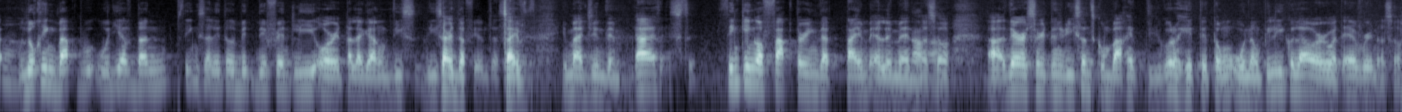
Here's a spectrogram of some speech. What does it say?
uh, looking back, would you have done things a little bit differently or talagang these these are the films as I've imagined them? Uh, thinking of factoring that time element, no? so uh, there are certain reasons kung bakit siguro hit itong unang pelikula or whatever. No? So,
